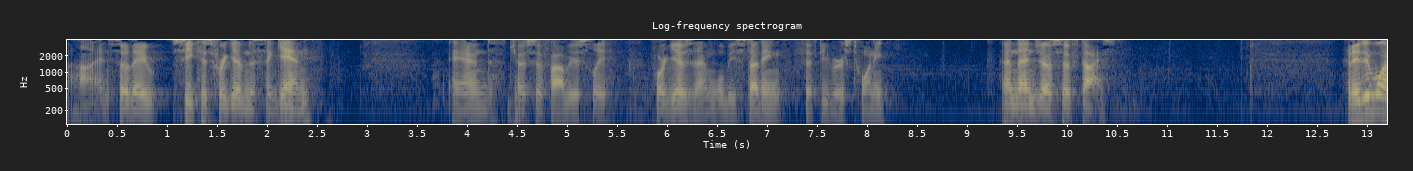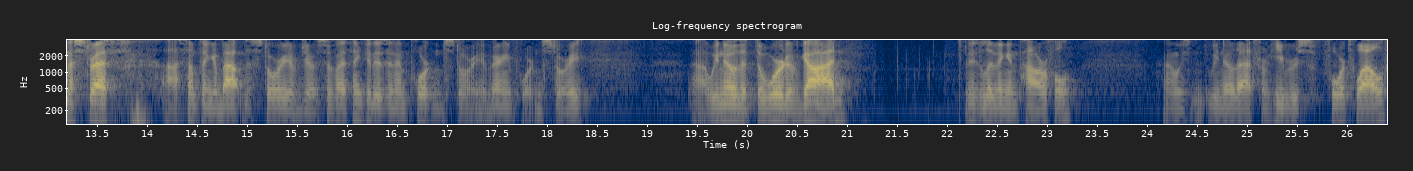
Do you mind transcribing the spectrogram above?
Uh, and so they seek his forgiveness again. And Joseph obviously forgives them. We'll be studying 50, verse 20. And then Joseph dies. And I did want to stress uh, something about the story of Joseph. I think it is an important story, a very important story. Uh, we know that the Word of God is living and powerful. Uh, we, we know that from Hebrews 4.12.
